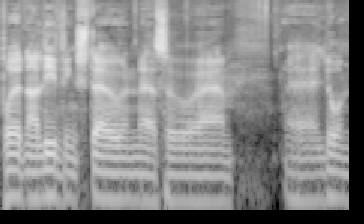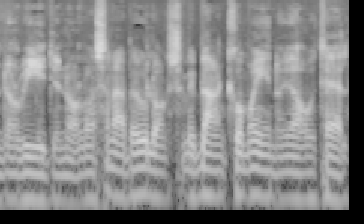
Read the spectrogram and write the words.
Bröderna Livingstone, alltså Eh, London Regional och sådana bolag som ibland kommer in och gör hotell.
